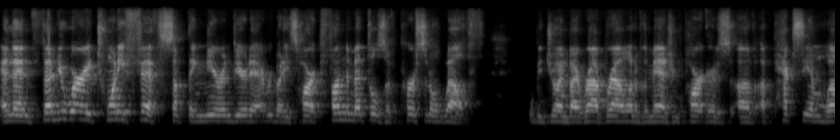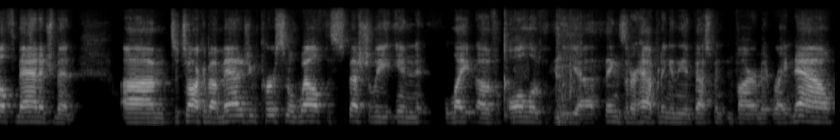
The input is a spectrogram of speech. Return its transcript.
And then February 25th, something near and dear to everybody's heart fundamentals of personal wealth. We'll be joined by Rob Brown, one of the managing partners of Apexium Wealth Management um, to talk about managing personal wealth, especially in light of all of the uh, things that are happening in the investment environment right now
